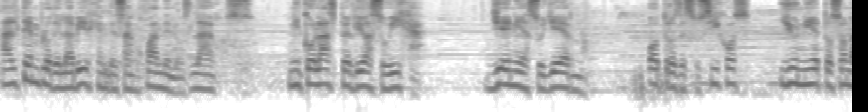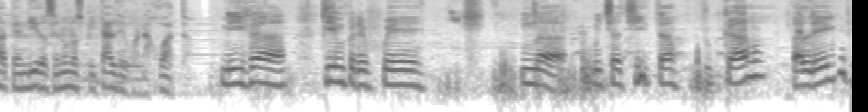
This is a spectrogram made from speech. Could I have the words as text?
al templo de la Virgen de San Juan de los Lagos. Nicolás perdió a su hija, Jenny a su yerno, otros de sus hijos y un nieto son atendidos en un hospital de Guanajuato. Mi hija siempre fue una muchachita educada, alegre.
